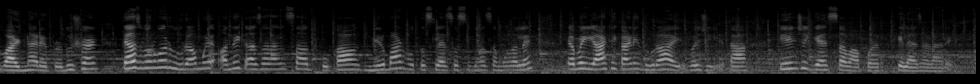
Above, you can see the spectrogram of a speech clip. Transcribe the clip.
वाढणारे प्रदूषण त्याचबरोबर धुरामुळे अनेक आजारांचा धोका निर्माण होत असल्याचं सुद्धा समोर आलंय. त्यामुळे या ठिकाणी धुराऐवजी आता पीएनजी गॅसचा वापर केला जाणार आहे.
